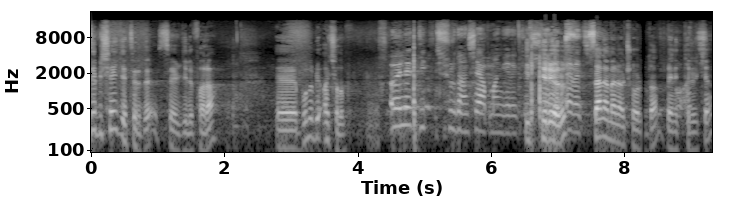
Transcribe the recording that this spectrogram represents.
Bize bir şey getirdi sevgili Farah. E, bunu bir açalım. Öyle di- şuradan şey yapman gerekiyor. İttiriyoruz. Şöyle, Evet. Sen hemen aç oradan ben ittirirken.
